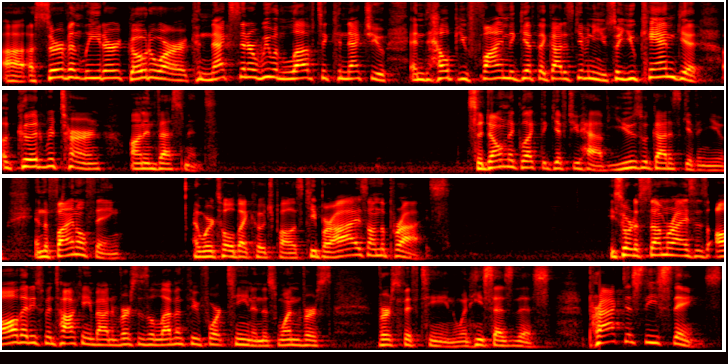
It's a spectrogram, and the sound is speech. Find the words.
uh, a servant leader. Go to our Connect Center. We would love to connect you and help you find the gift that God has given you so you can get a good return on investment. So don't neglect the gift you have. Use what God has given you. And the final thing, and we're told by Coach Paul, is keep our eyes on the prize. He sort of summarizes all that he's been talking about in verses 11 through 14 in this one verse verse 15, when he says this Practice these things,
